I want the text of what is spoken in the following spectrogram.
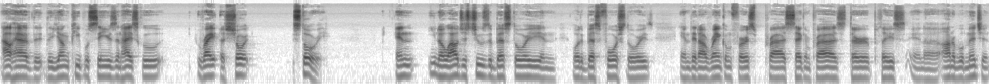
I'll have the the young people, seniors in high school, write a short story, and you know I'll just choose the best story and or the best four stories, and then I'll rank them first prize, second prize, third place, and uh, honorable mention.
